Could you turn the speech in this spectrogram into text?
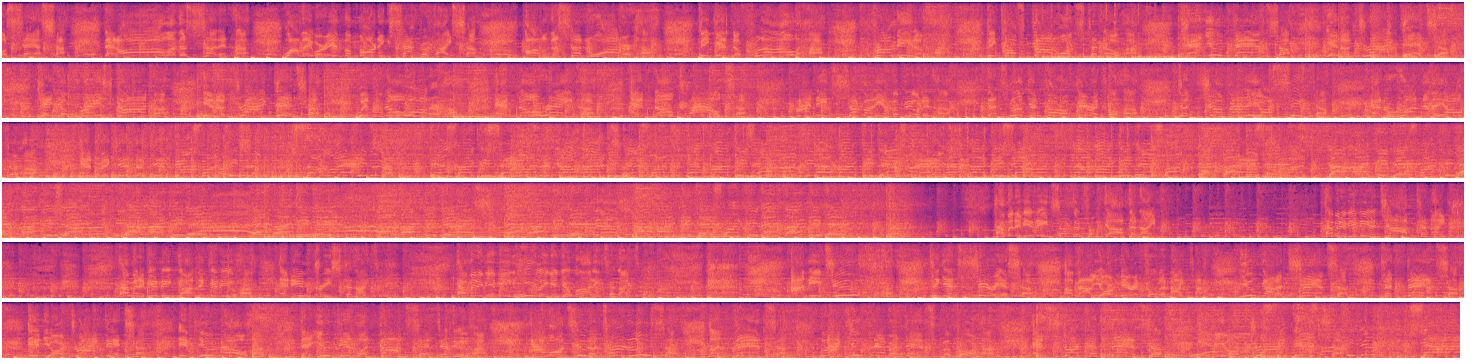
Bible says uh, that all of a sudden, uh, while they were in the morning sacrifice, uh, all of a sudden water uh, began to flow uh, from Edom uh, because God wants to know, can you dance in a dry ditch? Tonight? How many of you need healing in your body tonight? I need you to get serious about your miracle tonight. You've got a chance to dance in your dry ditch. If you know that you did what God said to do, I want you to turn loose a dance like you've never danced before start to dance uh, in your. Dance he did it. Shout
